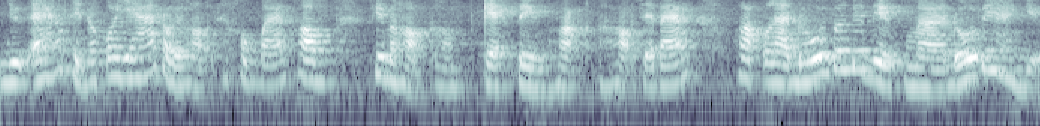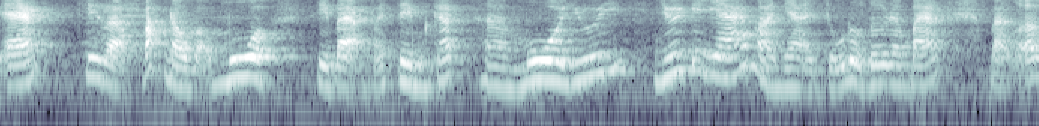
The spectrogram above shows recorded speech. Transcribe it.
dự án thì nó có giá rồi họ sẽ không bán không? Khi mà họ còn kẹt tiền hoặc họ sẽ bán. Hoặc là đối với cái việc mà đối với hàng dự án khi mà bắt đầu bạn mua thì bạn phải tìm cách à, mua dưới dưới cái giá mà nhà chủ đầu tư đang bán. Bạn có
